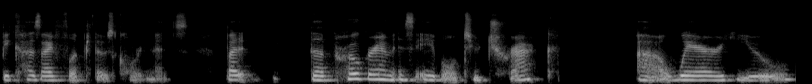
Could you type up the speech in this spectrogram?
because I flipped those coordinates, but the program is able to track uh, where you,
